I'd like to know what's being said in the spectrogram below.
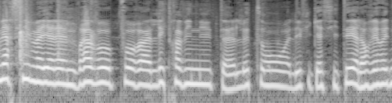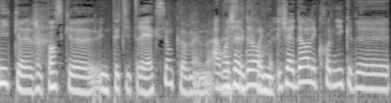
Merci Mayalène, bravo pour euh, les trois minutes, euh, le ton, l'efficacité. Alors Véronique, euh, je pense que une petite réaction quand même. Ah, moi j'adore, j'adore les chroniques de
